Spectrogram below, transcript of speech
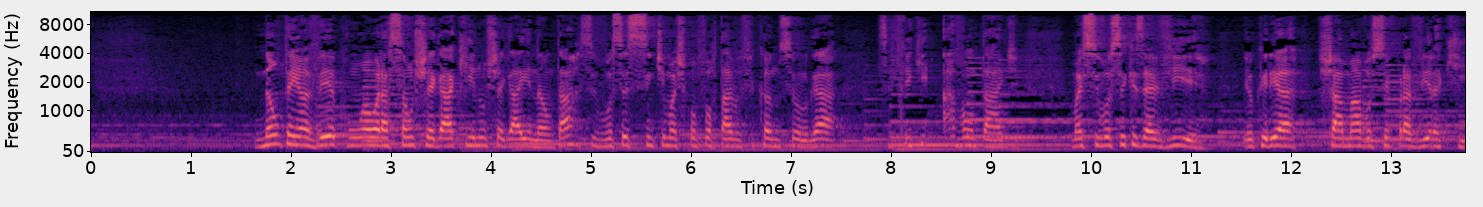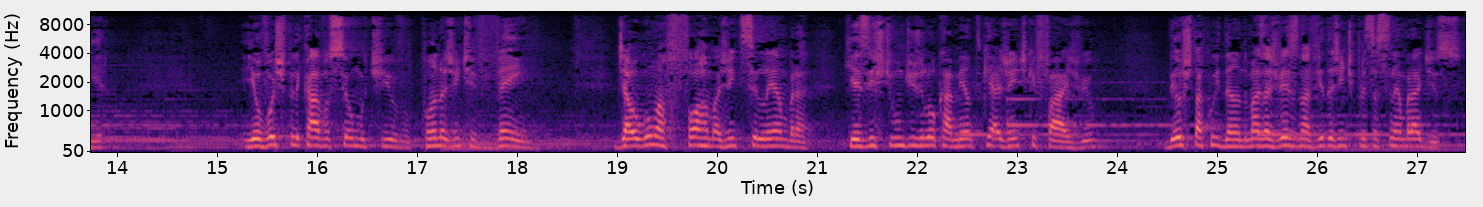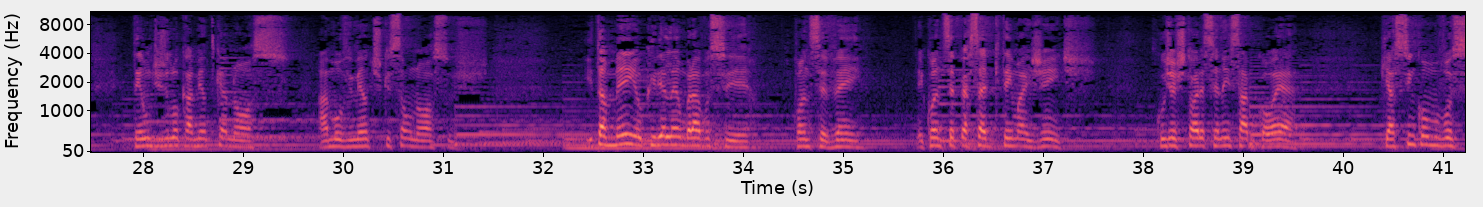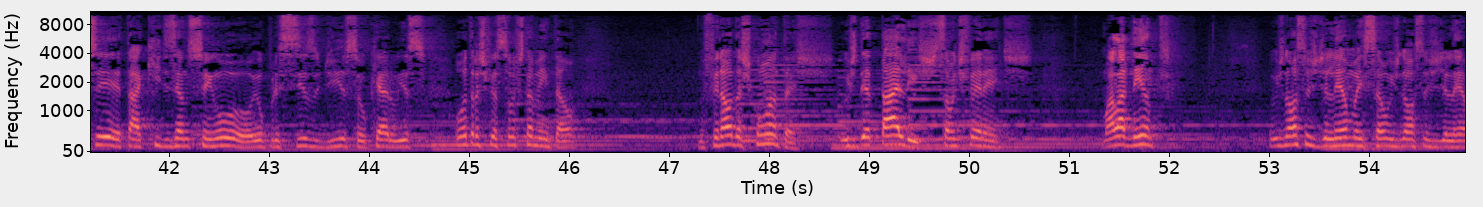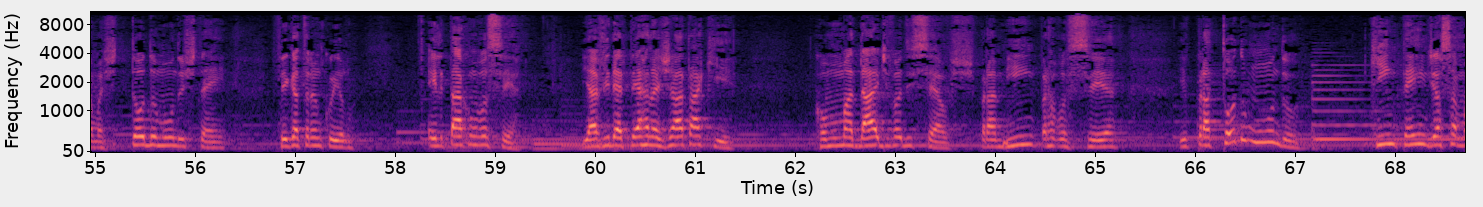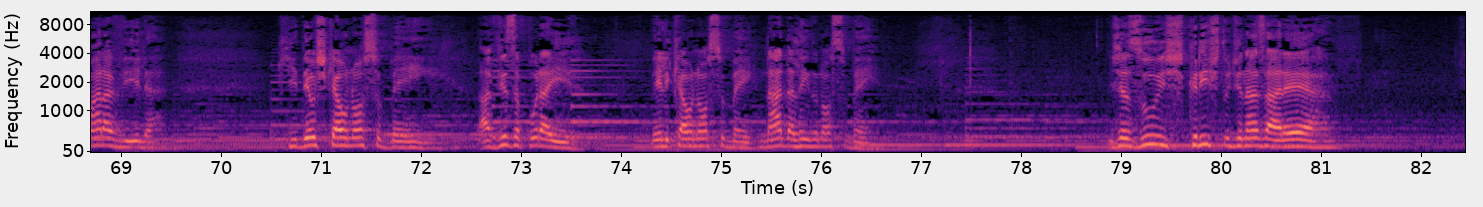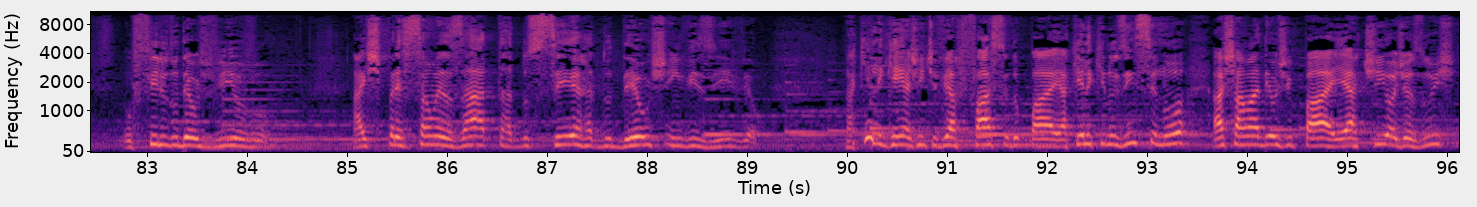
Não tem a ver com a oração chegar aqui e não chegar aí, não, tá? Se você se sentir mais confortável ficando no seu lugar, você fique à vontade. Mas se você quiser vir, eu queria chamar você para vir aqui. E eu vou explicar a você o motivo. Quando a gente vem, de alguma forma a gente se lembra que existe um deslocamento que é a gente que faz, viu? Deus está cuidando, mas às vezes na vida a gente precisa se lembrar disso. Tem um deslocamento que é nosso, há movimentos que são nossos. E também eu queria lembrar você, quando você vem, e quando você percebe que tem mais gente, cuja história você nem sabe qual é, que assim como você está aqui dizendo, Senhor, eu preciso disso, eu quero isso, outras pessoas também estão. No final das contas, os detalhes são diferentes. Mas lá dentro, os nossos dilemas são os nossos dilemas. Todo mundo os tem. Fica tranquilo. Ele está com você. E a vida eterna já está aqui. Como uma dádiva dos céus. Para mim, para você e para todo mundo que entende essa maravilha que Deus quer o nosso bem. Avisa por aí. Ele quer o nosso bem, nada além do nosso bem. Jesus Cristo de Nazaré, o Filho do Deus vivo, a expressão exata do ser do Deus invisível, aquele em quem a gente vê a face do Pai, aquele que nos ensinou a chamar Deus de Pai, é a Ti, ó Jesus,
